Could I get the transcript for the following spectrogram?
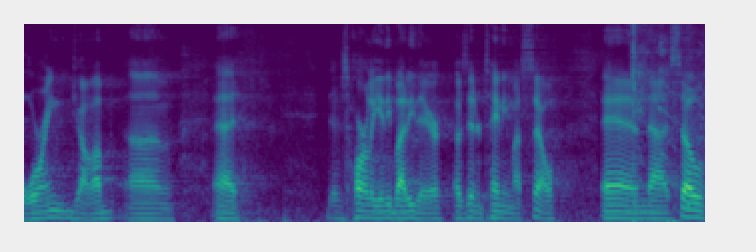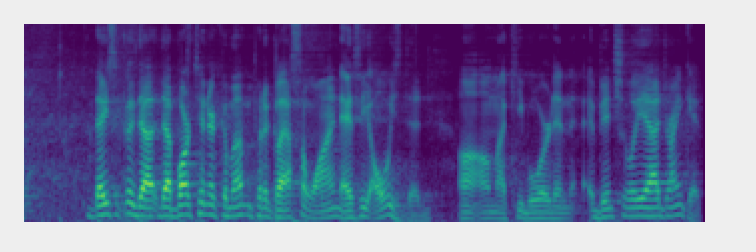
boring job. Uh, there was hardly anybody there. I was entertaining myself. And uh, so basically, the, the, bartender come up and put a glass of wine, as he always did, uh, on my keyboard. And eventually I drank it.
